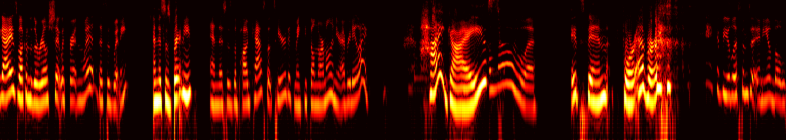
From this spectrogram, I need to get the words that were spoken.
Hey guys, welcome to the Real Shit with Britt and Wit. This is Whitney, And this is Brittany. and this is the podcast that's here to make you feel normal in your everyday life. Hi, guys. Hello. It's been forever. If you listen to any of the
